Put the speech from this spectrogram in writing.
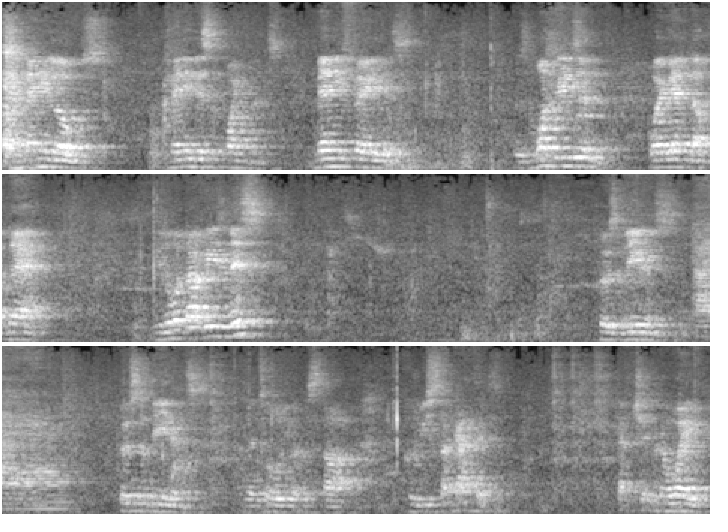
Many lows, many disappointments, many failures. There's one reason why we end up there. You know what that reason is? Perseverance. Perseverance, as I told you at the start. Because we stuck at it. Kept chipping away,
